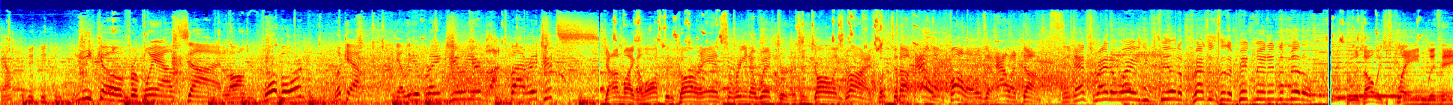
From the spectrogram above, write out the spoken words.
yeah. Nico from way outside. Long floorboard. Look out. Kelly Oubre Jr. blocked by Richards. John Michael, Austin Carr, and Serena Winters as Garland drives, puts it up. Allen follows, and Allen dunks. And that's right away. You feel the presence of the big man in the middle. Who has always played with a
